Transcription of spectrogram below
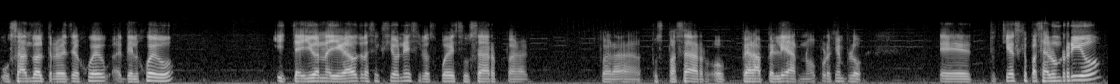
usando a través del juego, del juego y te ayudan a llegar a otras secciones y los puedes usar para, para pues, pasar o para pelear, ¿no? Por ejemplo, eh, tienes que pasar un río,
